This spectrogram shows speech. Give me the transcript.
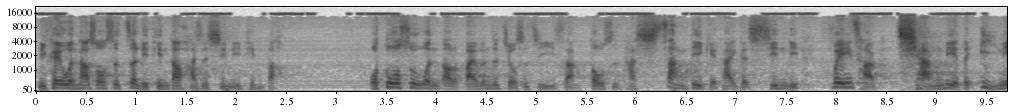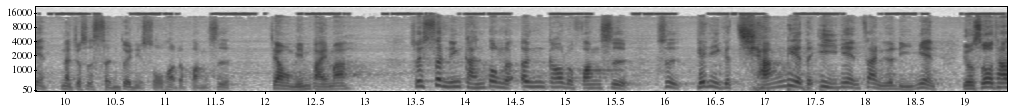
你可以问他说：“是这里听到，还是心里听到？”我多数问到了百分之九十几以上，都是他上帝给他一个心里非常强烈的意念，那就是神对你说话的方式。这样我明白吗？所以圣灵感动了恩膏的方式，是给你一个强烈的意念在你的里面。有时候他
